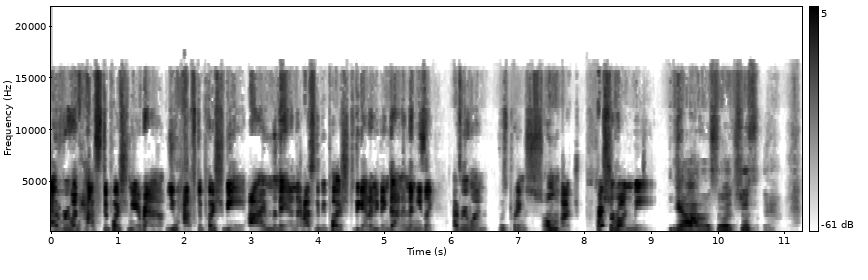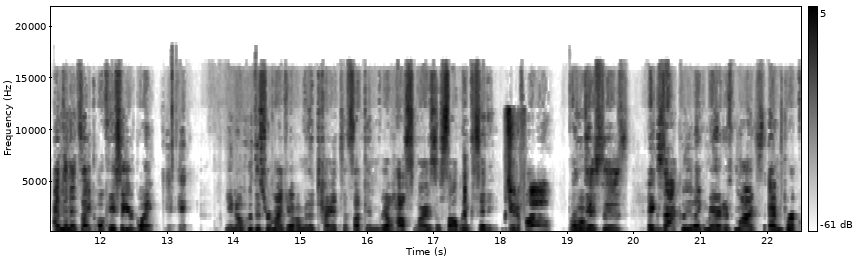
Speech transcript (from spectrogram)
everyone has to push me around. You have to push me. I'm the man that has to be pushed to get anything done. And then he's like, everyone was putting so much pressure on me. Yeah. So it's just, and then it's like, okay, so you're going. It, you know who this reminds me of? I'm gonna tie it to fucking Real Housewives of Salt Lake City. Beautiful. Oh, But Ooh. this is exactly like Meredith Marks and Brooke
